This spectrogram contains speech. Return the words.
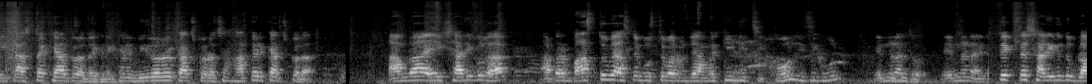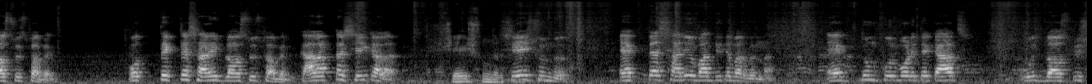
এই কাজটা খেয়াল করে দেখেন এখানে মিররের কাজ করা আছে হাতের কাজ করা। আমরা এই শাড়িগুলা আপনার বাস্তবে আসলে বুঝতে পারবেন যে আমরা কি দিচ্ছি। খোল ইসি খোল। এমনি না তো এমনি না। প্রত্যেকটা শাড়ি কিন্তু ব্লাউজ পিস পাবেন। প্রত্যেকটা শাড়ি ব্লাউজ পিস পাবেন। কালারটা সেই কালার। সেই সুন্দর। সেই সুন্দর। একটা শাড়িও বাদ দিতে পারবেন না। একদম ফুল বডিতে কাজ উইথ ব্লাউজ পিস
